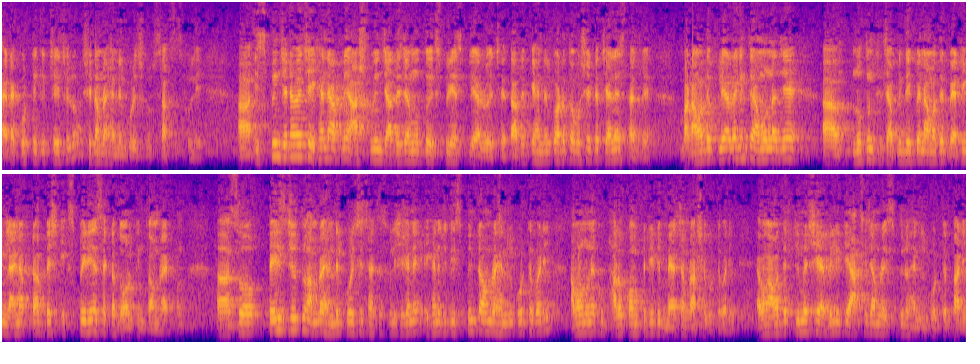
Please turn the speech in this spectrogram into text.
অ্যাটাক করতে চেয়েছিল, সেটা আমরা হ্যান্ডেল করেছি খুব সাকসেসফুলি স্পিন যেটা হয়েছে, এখানে আপনি আশ্বিন জাদেজার মতো এক্সপিরিয়েন্স প্লেয়ার রয়েছে। তাদেরকে হ্যান্ডেল করাটা তো অবশ্যই একটা চ্যালেঞ্জ থাকবে। বাট আমাদের প্লেয়াররা কিন্তু এমন না যে নতুন খেলছে। আপনি দেখবেন আমাদের ব্যাটিং লাইন আপটা বেশ এক্সপিরিয়েন্স একটা দল কিন্তু আমরা এখন। সো পেস যেহেতু আমরা হ্যান্ডেল করেছি সাকসেসফুলি সেখানে, এখানে যদি স্পিনটা আমরা হ্যান্ডেল করতে পারি, আমার মনে হয় খুব ভালো কম্পিটিটিভ ম্যাচ আমরা আশা করতে পারি। এবং আমাদের টিমের সেই অ্যাবিলিটি আছে যে আমরা স্পিনও হ্যান্ডেল করতে পারি।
